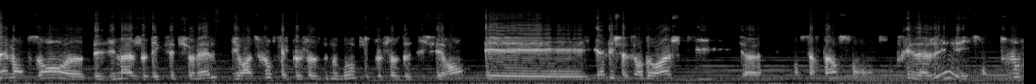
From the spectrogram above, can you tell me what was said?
même en faisant euh, des images exceptionnelles, il y aura toujours quelque chose de nouveau, quelque chose de différent. Et il y a des chasseurs d'orage qui, euh, dont certains sont, très âgés et ils sont toujours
